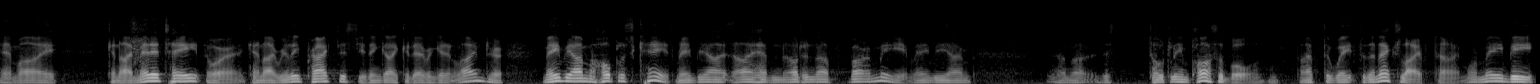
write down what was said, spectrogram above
am I, can I meditate? Or can I really practice? Do you think I could ever get enlightened? Or maybe I'm a hopeless case. Maybe I, I have not enough parami. Maybe I'm, I'm a, just totally impossible. I have to wait for the next lifetime, or maybe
